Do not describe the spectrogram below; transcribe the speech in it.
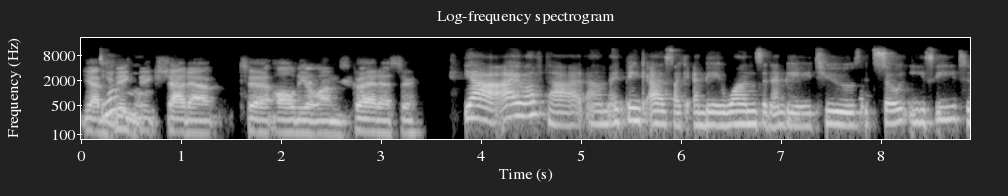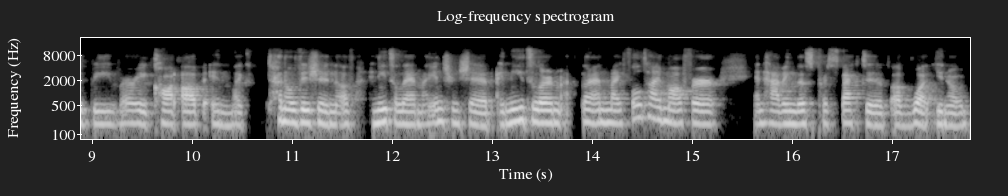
Yeah, yeah. big big shout out to all the alums. Go ahead esther yeah, I love that. Um, I think as like MBA ones and MBA twos, it's so easy to be very caught up in like tunnel vision of I need to land my internship, I need to learn land my full time offer, and having this perspective of what you know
